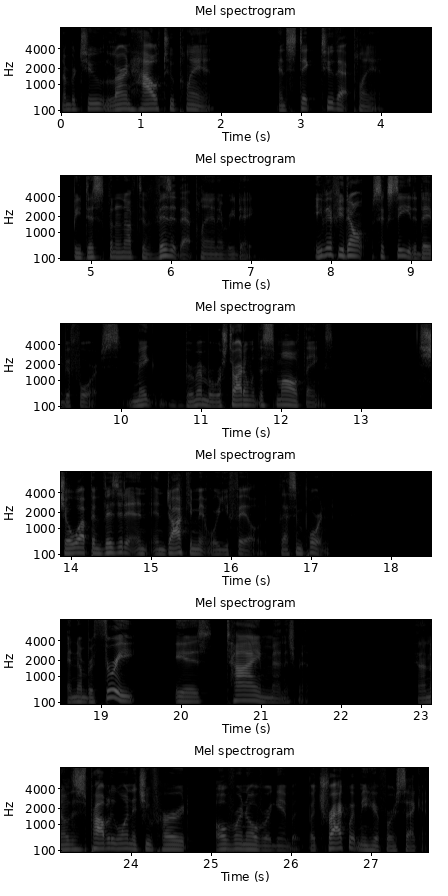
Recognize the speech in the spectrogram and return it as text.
Number two, learn how to plan, and stick to that plan. Be disciplined enough to visit that plan every day even if you don't succeed the day before make remember we're starting with the small things show up and visit it and, and document where you failed that's important and number three is time management. And i know this is probably one that you've heard over and over again but but track with me here for a second.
